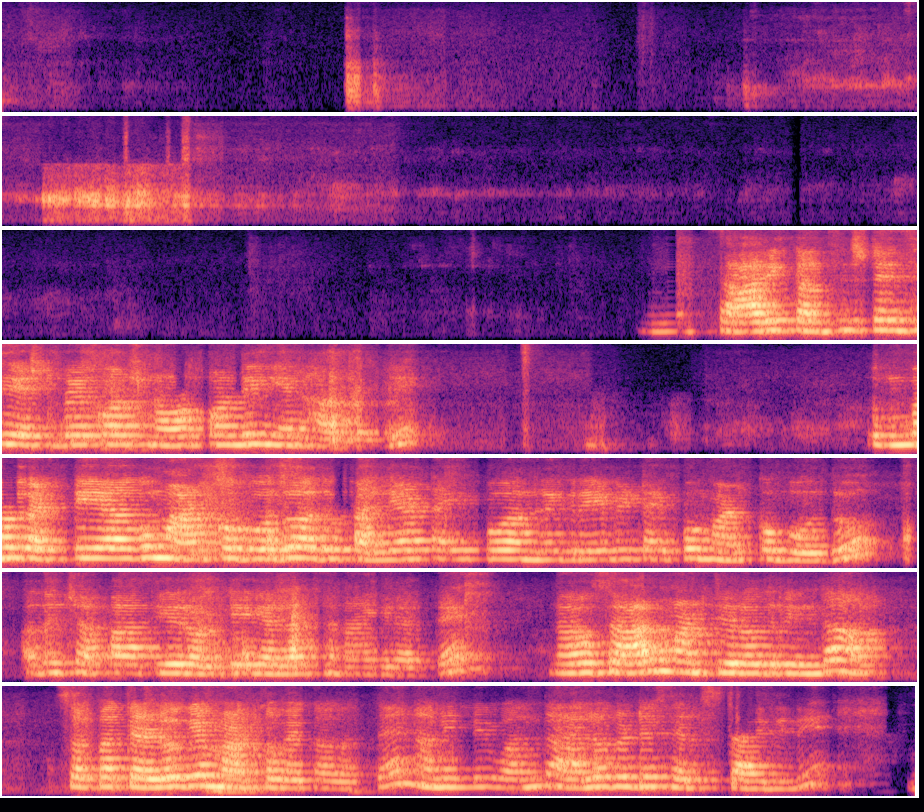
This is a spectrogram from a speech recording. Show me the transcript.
ಸಾರಿ ಕನ್ಸಿಸ್ಟೆನ್ಸಿ ಎಷ್ಟು ಬೇಕೋ ಅಷ್ಟು ನೋಡ್ಕೊಂಡು ನೀರು ಹಾಕಿ ತುಂಬಾ ಗಟ್ಟಿಯಾಗೂ ಮಾಡ್ಕೋಬಹುದು ಅದು ಪಲ್ಯ ಟೈಪು ಅಂದ್ರೆ ಗ್ರೇವಿ ಟೈಪು ಮಾಡ್ಕೋಬಹುದು ಅದು ಚಪಾತಿ, ರೊಟ್ಟಿಗೆಲ್ಲ ಚೆನ್ನಾಗಿರತ್ತೆ. ನಾವು ಸಾರು ಮಾಡ್ತಿರೋದ್ರಿಂದ ಸ್ವಲ್ಪ ತೆಳುಗೆ ಮಾಡ್ಕೋಬೇಕಾಗತ್ತೆ. ಇಲ್ಲಿ ಒಂದು ಆಲೂಗಡ್ಡೆ ಸೇರಿಸ್ತಾ ಇದ್ದೀನಿ.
